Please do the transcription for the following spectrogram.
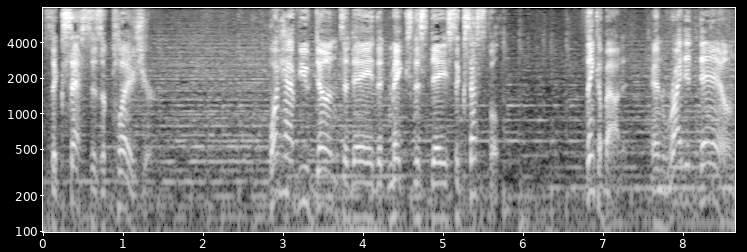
Success is a pleasure. What have you done today that makes this day successful? Think about it and write it down.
